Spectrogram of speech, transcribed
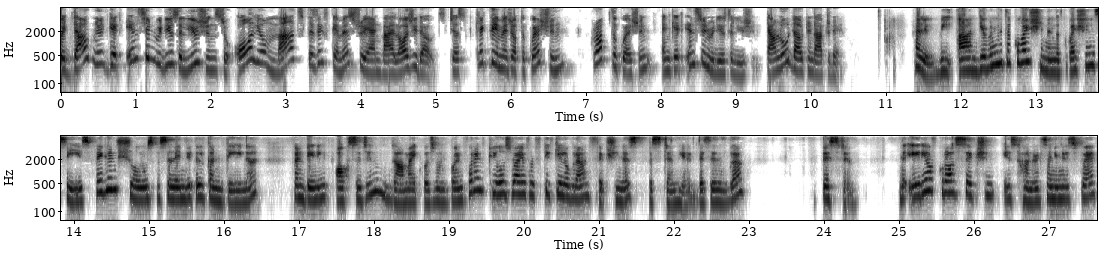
With Doubtnut, get instant video solutions to all your maths, physics, chemistry, and biology doubts. Just click the image of the question, crop the question, and get instant video solution. Download Doubtnut app today. Hello, we are given with a question and the question says figure shows a cylindrical container containing oxygen gamma equals 1.4 and closed by a 50 kilogram frictionless piston here. This is the piston. The area of cross section is 100 centimeter square.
